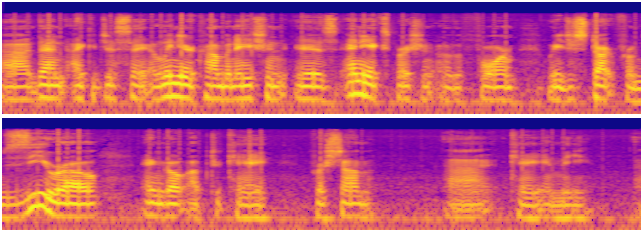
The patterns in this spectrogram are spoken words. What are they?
uh, then I could just say a linear combination is any expression of the form where you just start from 0 and go up to k for some uh, k in the uh,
